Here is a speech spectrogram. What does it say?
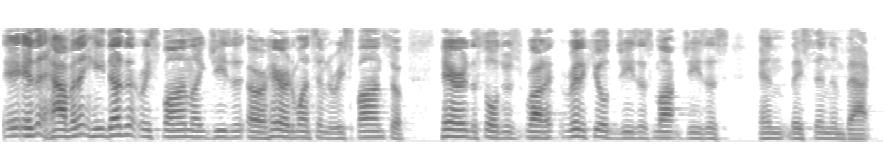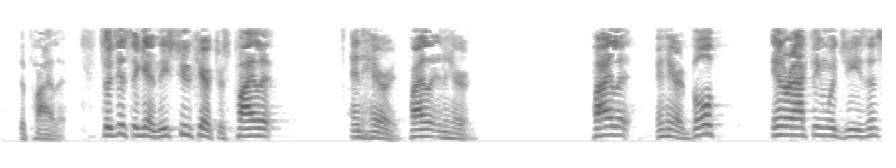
isn't having it. He doesn't respond like Jesus or Herod wants him to respond. So Herod, the soldiers, ridiculed Jesus, mocked Jesus, and they send him back to Pilate. So just again, these two characters, Pilate and Herod. Pilate and Herod. Pilate and Herod, both interacting with Jesus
